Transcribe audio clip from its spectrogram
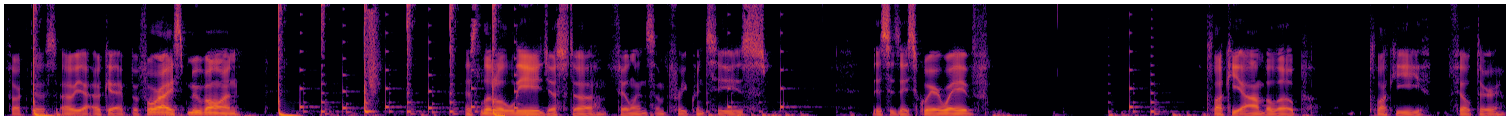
fuck this. Oh yeah, okay. Before I move on, this little lead just to fill in some frequencies. This is a square wave, plucky envelope, plucky filter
